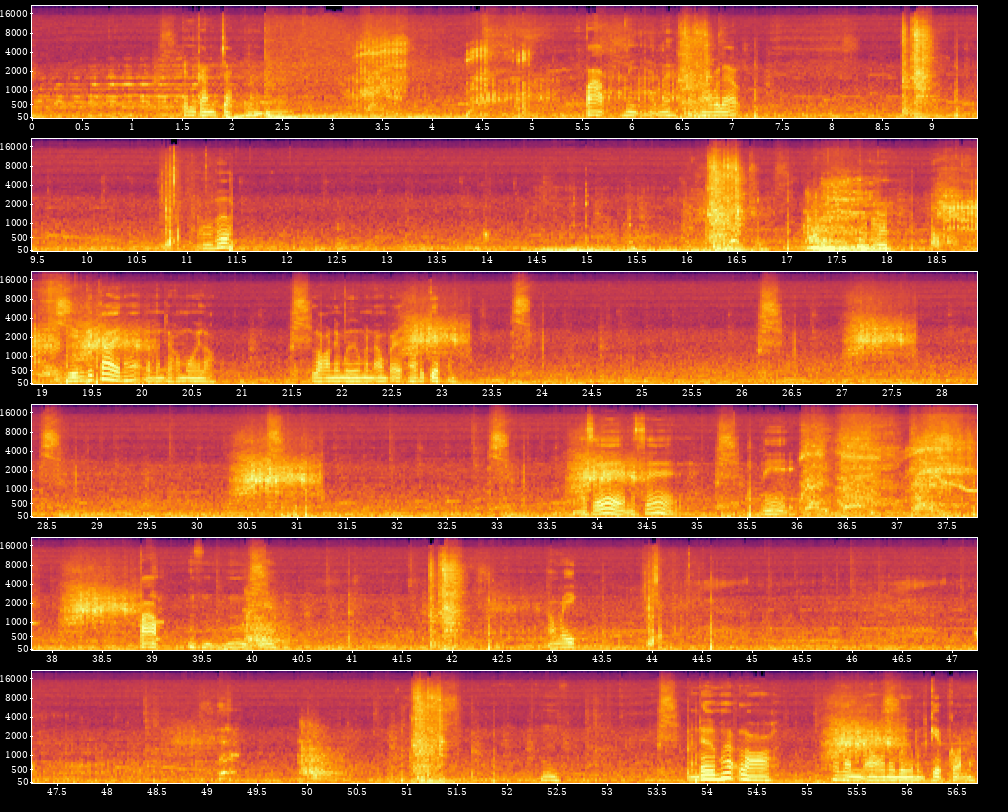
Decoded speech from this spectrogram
เป็นการจับนะปาบนี่เห็นไหมเอาไปแล้วเอามาเพิ่มมายืนใกล้ๆนะฮะแล้วมันจะขโมยเรา รอในมือมันเอาไปเอาไปเก็บมัน เซ่มาเซ่นี่ปับอื้อหือเอาไปอีกอืมเหมือนเดิมฮะรอ ให้มันเอาในมือมันเก็บก่อนนะ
